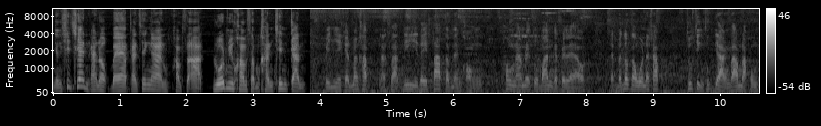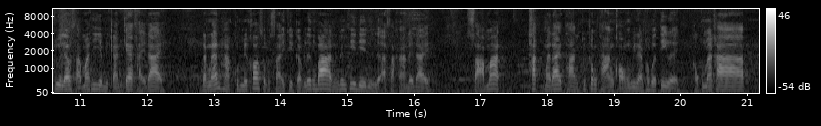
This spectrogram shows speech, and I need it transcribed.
อย่างเช่นเช่นการออกแบบการใช้งานความสะอาดล้วนมีความสำคัญเช่นกัน เป็นยังไงกันบ้างครับ หลังจากที่ได้ทราบตำแหน่งของห้องน้ำในตัวบ้านกันไปแล้ว แต่ไม่ต้องกังวลนะครับ ทุกสิ่งทุกอย่างตามหลักของจุ้ยแล้วสามารถที่จะมีการแก้ไขได้ ดังนั้นหากคุณมีข้อสงสัยเกี่ยวกับเรื่องบ้านเรื่องที่ดินหรืออสังหาใด ๆ สามารถทักมาได้ทางทุกช่องทางของวีแลนด์พ r o p e r t y เลย ขอบคุณมากครับ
